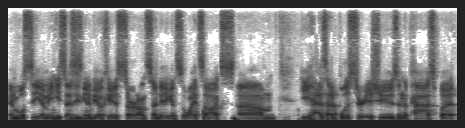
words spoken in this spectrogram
and we'll see. I mean, he says he's going to be okay to start on Sunday against the White Sox. Um, he has had blister issues in the past, but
